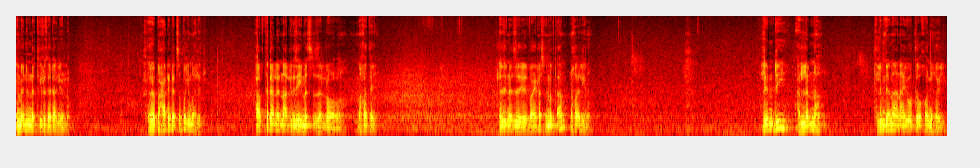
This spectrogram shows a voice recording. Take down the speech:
ንመንነቱ ኢሉ ተዳልዩ ኣሎ። ብሓደ ገፅ እዩ ማለት እዩ። ኣብ ዝተዳለናሉ ግዜ ይመፅእ ዘሎ መኸተ እዩ ስለዚ ነዚ ቫይረስ ንምግጣም ንኽእል ኢና። ልምዲ ኣለና እቲ ልምድና ናይ ውግእ ክኾን ይኽእል እዩ።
